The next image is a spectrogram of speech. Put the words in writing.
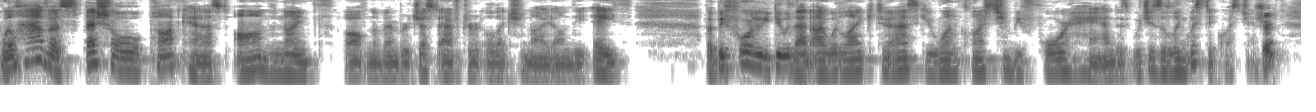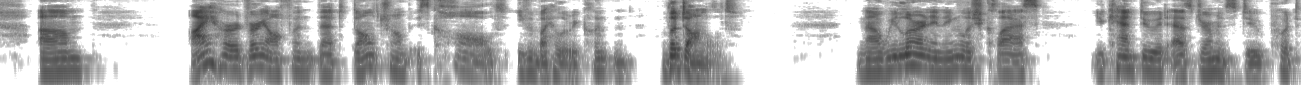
We'll have a special podcast on the 9th of November, just after election night on the 8th. But before we do that, I would like to ask you one question beforehand, which is a linguistic question. Sure. Um, I heard very often that Donald Trump is called, even by Hillary Clinton, the Donald. Now, we learn in English class you can't do it as Germans do, put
